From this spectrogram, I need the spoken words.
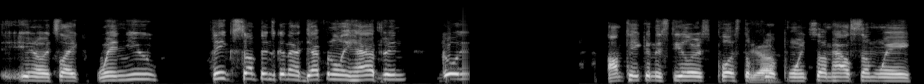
you know, it's like when you think something's going to definitely happen, go. I'm taking the Steelers plus the yeah. four points somehow, some way.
